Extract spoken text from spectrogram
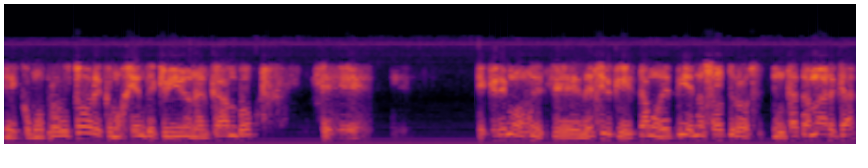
eh, como productores, como gente que vive en el campo, eh, eh, queremos este, decir que estamos de pie nosotros en Catamarca,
